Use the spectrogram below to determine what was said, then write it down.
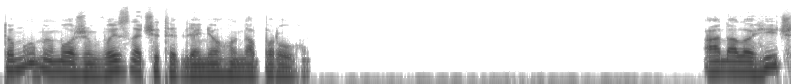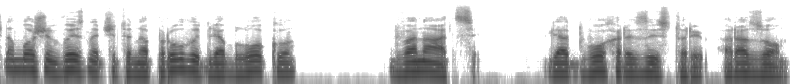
тому ми можемо визначити для нього напругу. Аналогічно можемо визначити напругу для блоку 12 для двох резисторів разом.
